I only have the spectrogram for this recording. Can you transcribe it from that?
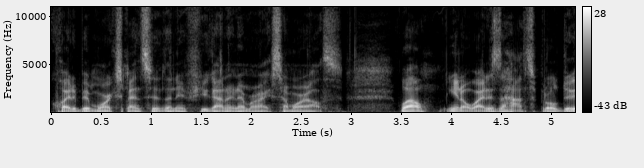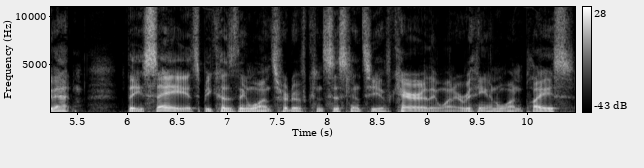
quite a bit more expensive than if you got an MRI somewhere else. Well, you know, why does the hospital do that? They say it's because they want sort of consistency of care. They want everything in one place.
